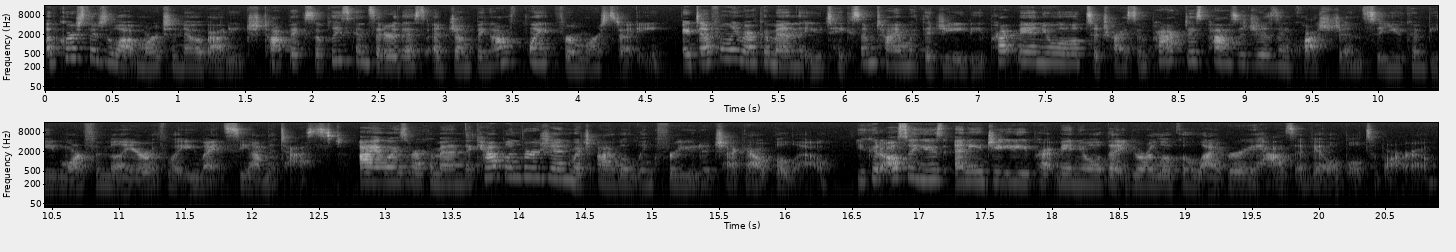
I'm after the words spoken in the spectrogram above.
Of course, there's a lot more to know about each topic, so please consider this a jumping off point for more study. I definitely recommend that you take some time with the GED prep manual to try some practice passages and questions so you can be more familiar with what you might see on the test. I always recommend the Kaplan version, which I will link for you to check out below. You could also use any GED prep manual that your local library has available to borrow.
